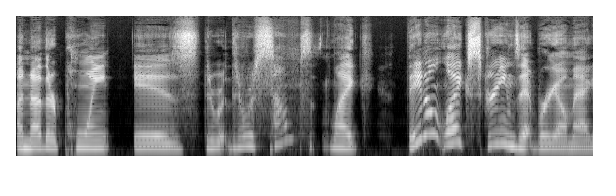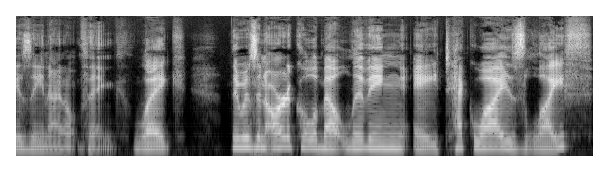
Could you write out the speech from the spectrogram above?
another point is there were there was some like they don't like screens at Brio magazine, I don't think. Like there was an article about living a tech-wise life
